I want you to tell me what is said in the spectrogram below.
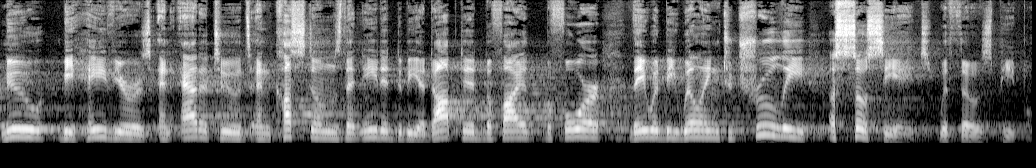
new behaviors and attitudes and customs that needed to be adopted before they would be willing to truly associate with those people.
